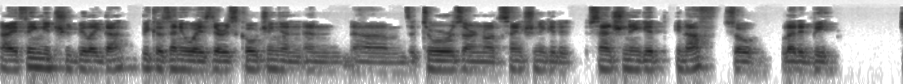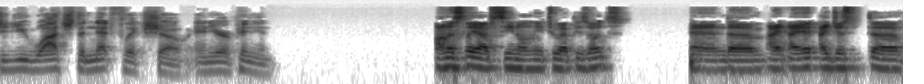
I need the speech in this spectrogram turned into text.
I think it should be like that because, anyways, there is coaching and and um, the tours are not sanctioning it sanctioning it enough. So let it be. Did you watch the Netflix show? and your opinion? Honestly, I've seen only two episodes, and um, I, I I just uh,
